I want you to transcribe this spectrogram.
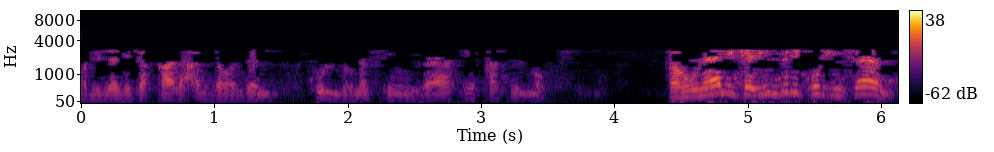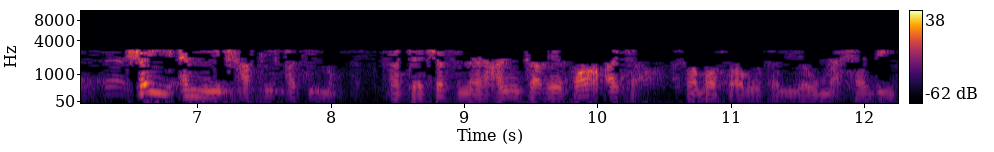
ولذلك قال عز وجل كل نفس ذائقة الموت فهنالك يدرك الإنسان شيئا من حقيقة الموت. فكشفنا عنك غطاءك فبصرك اليوم حديث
